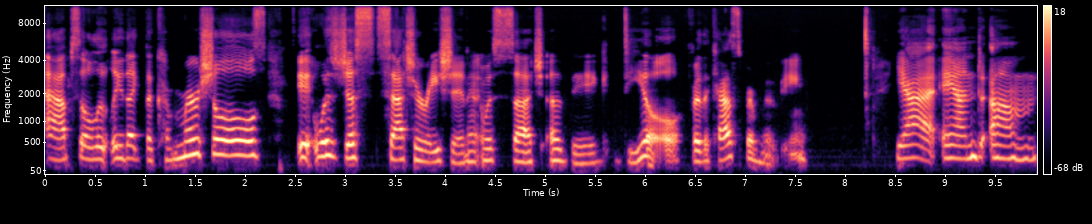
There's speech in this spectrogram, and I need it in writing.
absolutely like the commercials it was just saturation and it was such a big deal for the casper movie yeah and um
